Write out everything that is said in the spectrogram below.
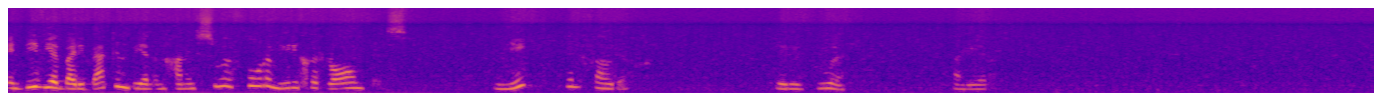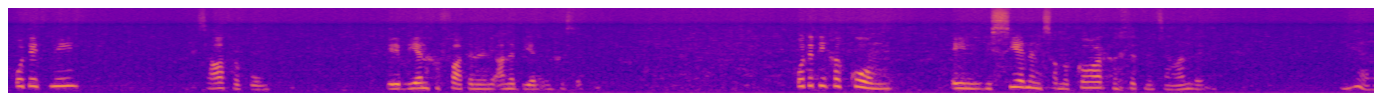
en die weer by die bekkenbeen ingaan en so vorm hierdie geraamtes net eenvoudig deur die woord van die Here. God het nie self gekom hierdie been gevat en in die ander been ingesit nie. God het nie gekom en die seënings aan mekaar gesit met sy hande nie. Nee.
